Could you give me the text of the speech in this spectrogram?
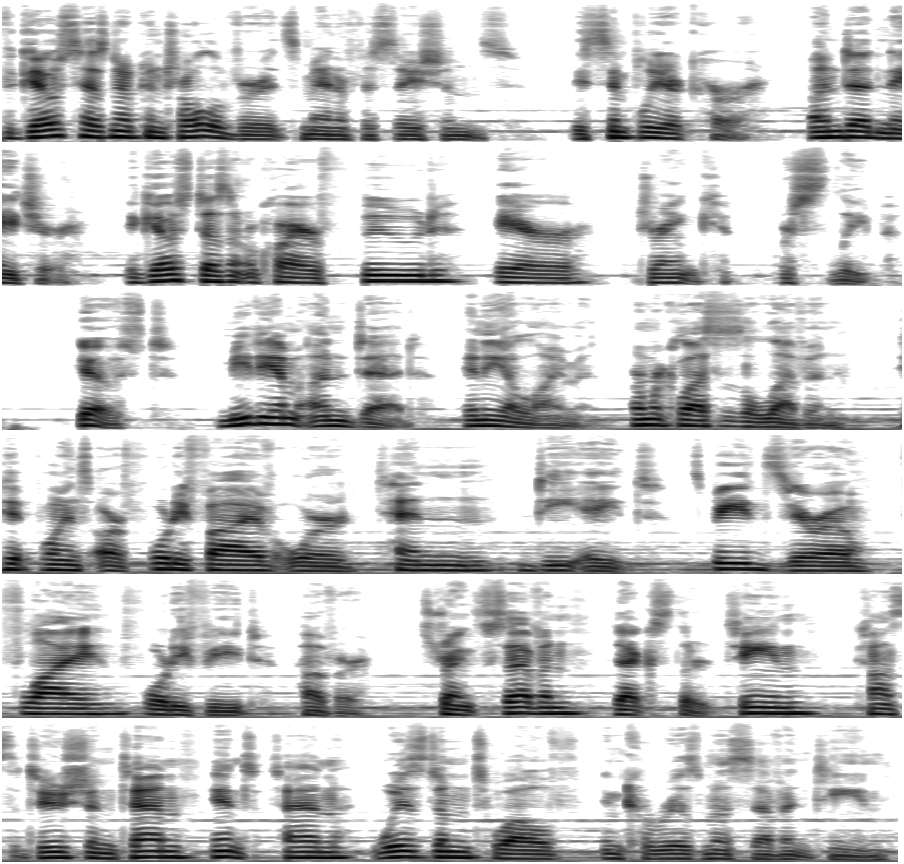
The ghost has no control over its manifestations, they simply occur. Undead nature. A ghost doesn't require food, air, drink, or sleep. Ghost. Medium undead. Any alignment. Armor class is 11. Hit points are 45 or 10d8. Speed 0. Fly 40 feet. Hover. Strength 7. Dex 13. Constitution 10, Int 10, Wisdom 12, and Charisma 17.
